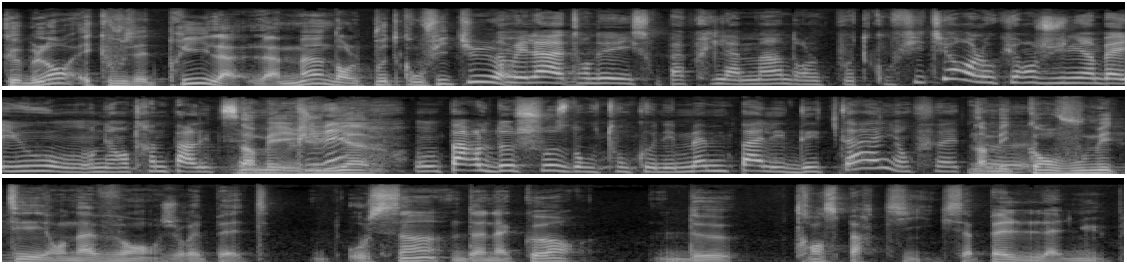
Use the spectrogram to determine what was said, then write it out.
que blanc et que vous êtes pris la, main dans le pot de confiture. Non mais là, attendez, ils ne sont pas pris la main dans le pot de confiture. En l'occurrence, Julien Bayou, on est en train de parler de ça. mais On parle de choses dont on ne connaît même pas les détails, en fait. Non mais euh. quand vous mettez en avant, je répète, au sein d'un accord de transpartie qui s'appelle la NUP,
